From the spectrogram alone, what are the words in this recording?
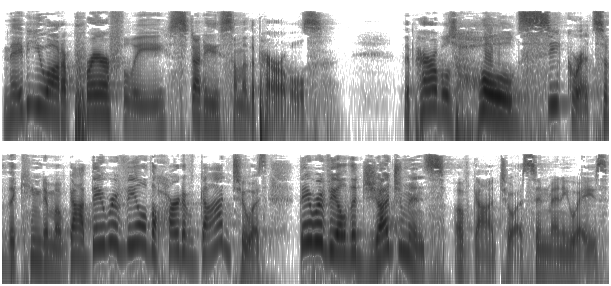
Maybe you ought to prayerfully study some of the parables. The parables hold secrets of the kingdom of God. They reveal the heart of God to us. They reveal the judgments of God to us in many ways.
